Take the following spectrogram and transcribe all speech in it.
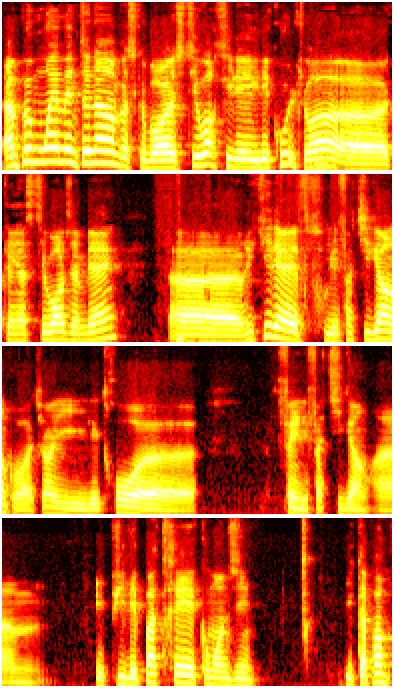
Un peu moins maintenant, parce que bon, Stewart, il est, il est cool, tu vois. Mm. Euh, quand il y a Stewart, j'aime bien. Ricky, il est, il est, fatigant, quoi. Tu vois, il est trop. Enfin, il est fatigant. et puis, il n'est pas très, comment on dit il t'apprend,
